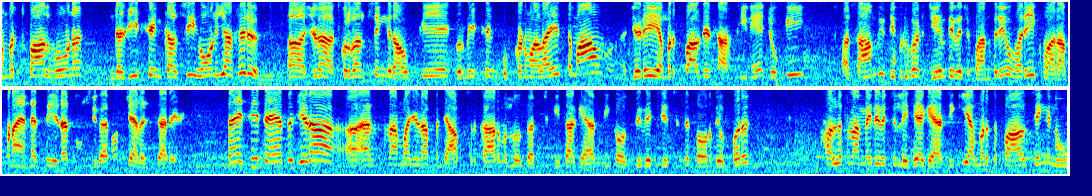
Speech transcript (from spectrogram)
ਅਮਰਤਪਾਲ ਹੋਣ ਦਲਜੀਤ ਸਿੰਘ ਕਲਸੀ ਹੋਣ ਜਾਂ ਫਿਰ ਅਹ, ਜਿਹੜਾ ਕੁਲਵੰਤ ਸਿੰਘ ਰੌਕੇ ਗੁਰਮੀਤ ਸਿੰਘ ਬੁੱਕਣਵਾਲਾ ਇਹ तमाम ਜਿਹੜੇ ਅਮਰਤਪਾਲ ਦੇ ਸਾਥੀ ਨੇ ਜੋ ਕਿ ਅਸਾਮ ਦੀ ਡਿਬਰੂਗੜ੍ਹ ਜੇਲ੍ਹ ਦੇ ਵਿੱਚ ਬੰਦ ਰਹੇ ਉਹ ਹਰੇਕ ਵਾਰ ਆਪਣਾ ਐਨਐਸਏ ਜਿਹੜਾ ਦੂਸਰੀ ਵਾਰ ਨੂੰ ਚੈਲੰਜ ਕਰ ਰਹੇ ਨੇ। ਤਾਂ ਇਸੇ ਤਹਿਤ ਜਿਹੜਾ ਅਲਫਨਾਮਾ ਜਿਹੜਾ ਪੰਜਾਬ ਸਰਕਾਰ ਵੱਲੋਂ ਦਰਜ ਕੀਤਾ ਗਿਆ ਸੀ ਉਸ ਦੇ ਵਿੱਚ ਇਸੇ ਤੌਰ ਦੇ ਉੱਪਰ ਹਲਫਨਾਮੇ ਦੇ ਵਿੱਚ ਲਿਖਿਆ ਗਿਆ ਸੀ ਕਿ ਅਮਰਤਪਾਲ ਸਿੰਘ ਨੂੰ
